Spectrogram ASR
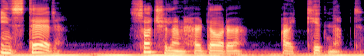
Instead, Sochil and her daughter are kidnapped.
